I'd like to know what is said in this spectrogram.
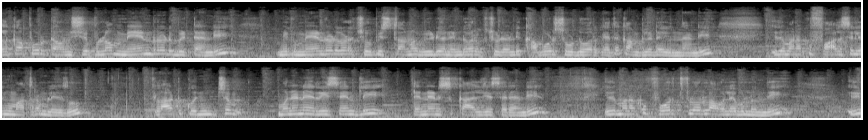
అల్కాపూర్ టౌన్షిప్లో మెయిన్ రోడ్ బిట్ అండి. మీకు మెయిన్ రోడ్ కూడా చూపిస్తాను. వీడియో నిండు వరకు చూడండి. కబోర్డ్స్ వుడ్ వరకు అయితే కంప్లీట్ అయి ఉందండి. ఇది మనకు ఫాల్ సీలింగ్ మాత్రం లేదు. ఫ్లాట్ కొంచెం మొన్ననే రీసెంట్లీ టెనెంట్స్ కాల్ చేశారండి. ఇది మనకు ఫోర్త్ ఫ్లోర్లో అవైలబుల్ ఉంది. ఇది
